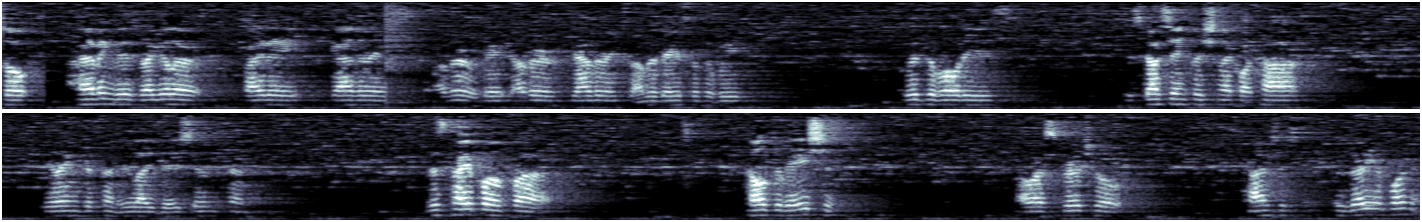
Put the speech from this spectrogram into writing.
So, having this regular Friday gathering, other day, other gatherings, other days of the week, with devotees, discussing Krishna Katha, hearing different realizations, and this type of uh, cultivation our spiritual consciousness is very important.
